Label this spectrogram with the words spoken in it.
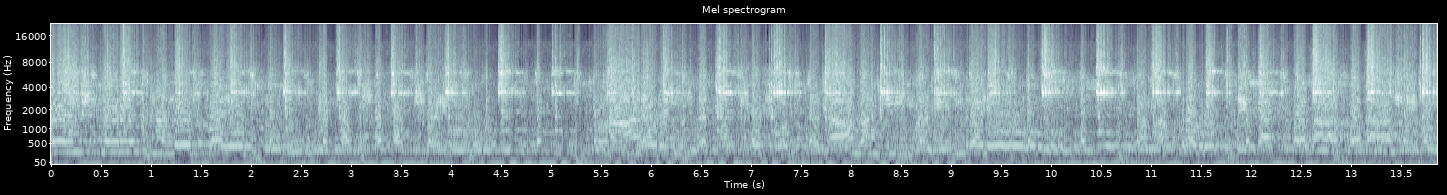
गरिष्ठरत्नलोष्टयो सुरुद्रपक्षपक्षयो गुणारविन्दचक्षुषोत्तजामही महेन्द्रयो। समप्रवृत्तिकः सदा सदा शिवं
